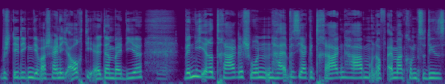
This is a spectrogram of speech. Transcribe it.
bestätigen dir wahrscheinlich auch die Eltern bei dir, ja. wenn die ihre Trage schon ein halbes Jahr getragen haben und auf einmal kommt so dieses,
